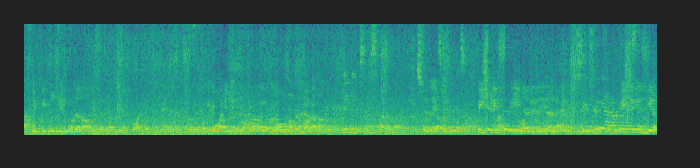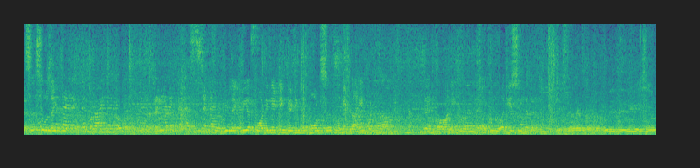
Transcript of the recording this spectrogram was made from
department people, she's nodal officer. We have here, sir. So like, we like we are coordinating getting the boats, sir, from Ibrahim Patna. then Bhavanipuram to Ajit Singh Nagar. Irrigation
